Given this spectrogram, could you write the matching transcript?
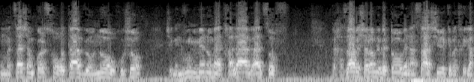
ומצא שם כל סחורותיו והונו ורכושו, שגנבו ממנו מההתחלה ועד סוף. וחזר בשלום לביתו ונעשה עשיר כבתחילה.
